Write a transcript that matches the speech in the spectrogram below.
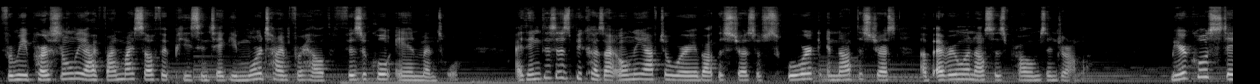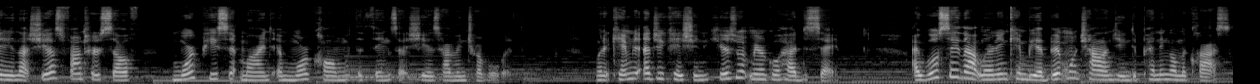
For me personally, I find myself at peace in taking more time for health, physical and mental. I think this is because I only have to worry about the stress of schoolwork and not the stress of everyone else's problems and drama. Miracle is stating that she has found herself more peace at mind and more calm with the things that she is having trouble with. When it came to education, here's what Miracle had to say. I will say that learning can be a bit more challenging depending on the class.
